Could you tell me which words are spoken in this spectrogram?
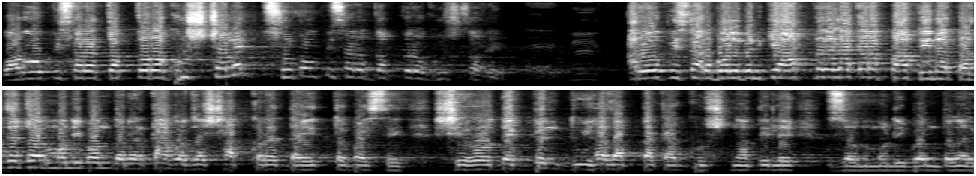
বড় অফিসারের দপ্তরও ঘুষ চলে, ছোট ঘুষ চলে। আর অফিসার বলবেন কি আপনার এলাকার পাতি না তাদের জন্ম নিবন্ধনের কাগজের স্বাক্ষরের দায়িত্ব পাইছে সেও দেখবেন দুই হাজার টাকা ঘুষ না দিলে জন্ম নিবন্ধনের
